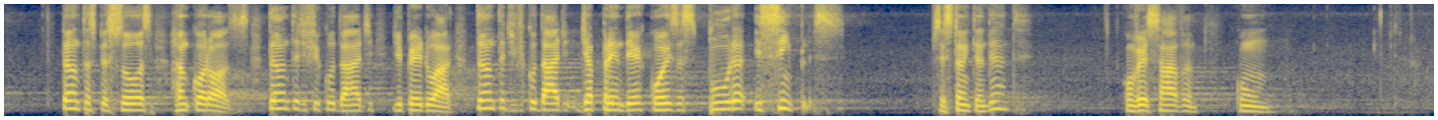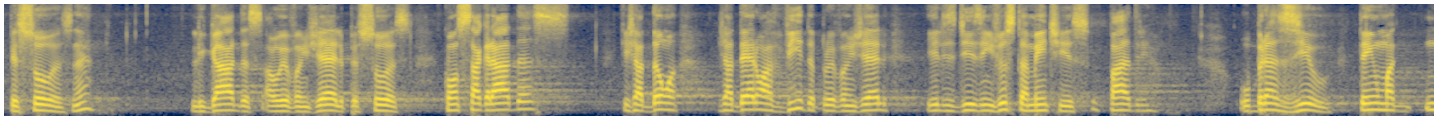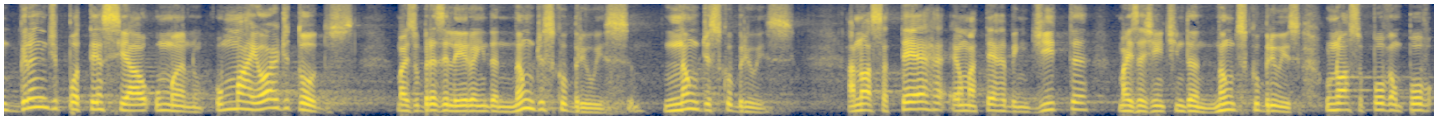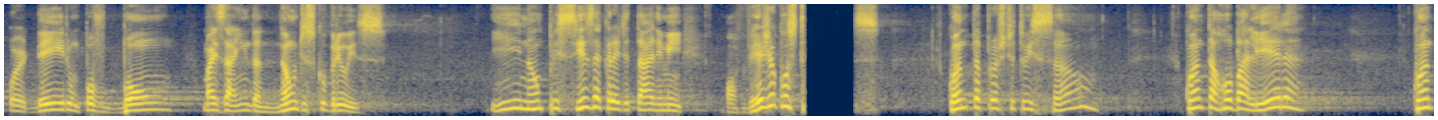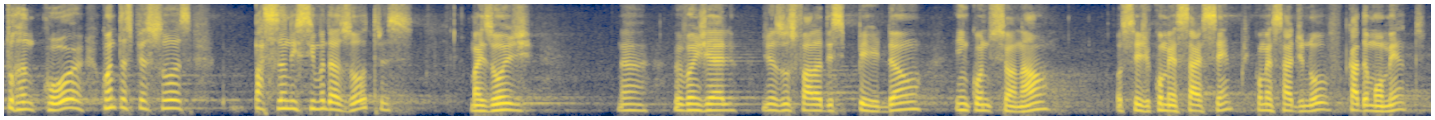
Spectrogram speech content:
tantas pessoas rancorosas, tanta dificuldade de perdoar, tanta dificuldade de aprender coisas puras e simples. Vocês estão entendendo? Conversava com pessoas, né? Ligadas ao Evangelho, pessoas consagradas, que já, dão, já deram a vida para o Evangelho, e eles dizem justamente isso: Padre, o Brasil tem uma, um grande potencial humano, o maior de todos, mas o brasileiro ainda não descobriu isso. Não descobriu isso. A nossa terra é uma terra bendita, mas a gente ainda não descobriu isso. O nosso povo é um povo ordeiro, um povo bom, mas ainda não descobriu isso. E não precisa acreditar em mim. Oh, veja constrangimentos. Quanta prostituição, quanta roubalheira, quanto rancor, quantas pessoas passando em cima das outras. Mas hoje, né, no Evangelho, Jesus fala desse perdão incondicional, ou seja, começar sempre, começar de novo, cada momento.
